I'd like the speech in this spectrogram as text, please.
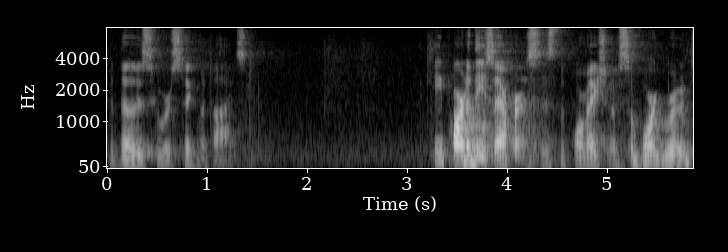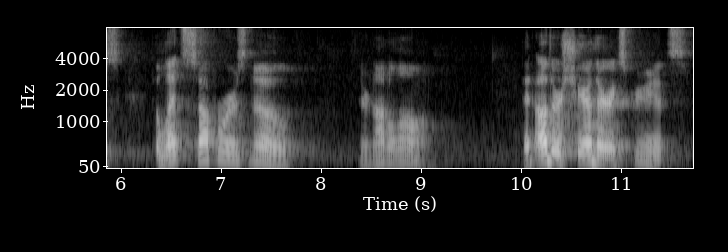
to those who are stigmatized. A key part of these efforts is the formation of support groups to let sufferers know they're not alone, that others share their experience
